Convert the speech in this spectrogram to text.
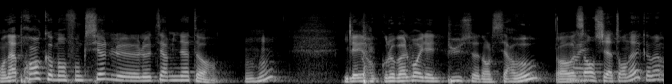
On apprend comment fonctionne le, le Terminator. Mhm. Il a, globalement, il a une puce dans le cerveau. Ouais. Ça, on s'y attendait quand même.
